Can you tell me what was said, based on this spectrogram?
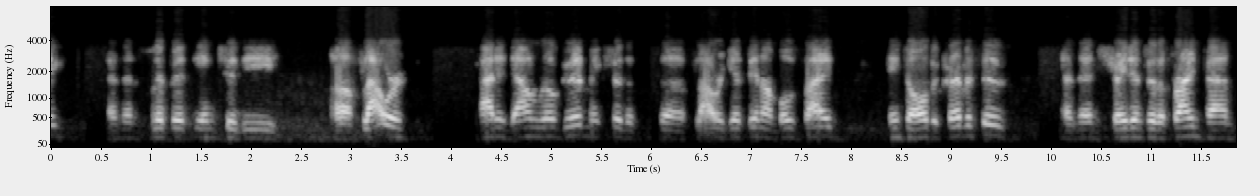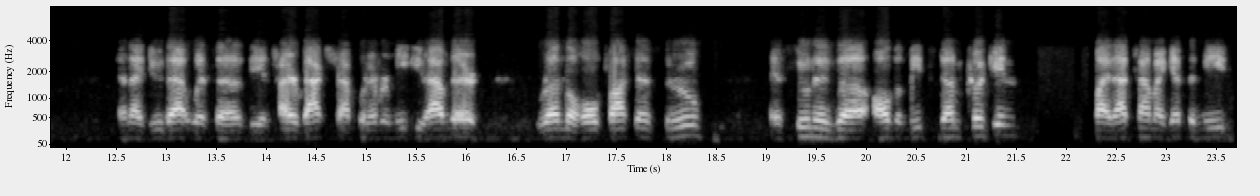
egg, and then flip it into the uh, flour. Pat it down real good. Make sure that the flour gets in on both sides into all the crevices, and then straight into the frying pan. And I do that with uh, the entire backstrap, whatever meat you have there. Run the whole process through. As soon as uh, all the meat's done cooking, by that time I get the meat,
